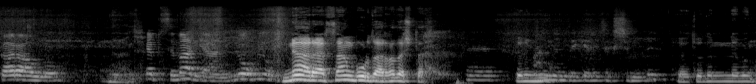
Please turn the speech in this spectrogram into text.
Karavlu. Hepsi var yani. Yok yok. Ne ararsan burada arkadaşlar. Evet. Benim- Annem de gelecek şimdi. Evet o da nenemin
